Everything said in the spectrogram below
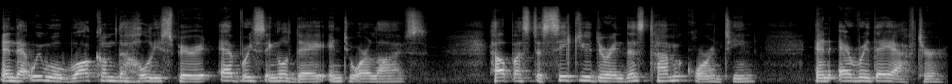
and that we will welcome the Holy Spirit every single day into our lives. Help us to seek you during this time of quarantine and every day after.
